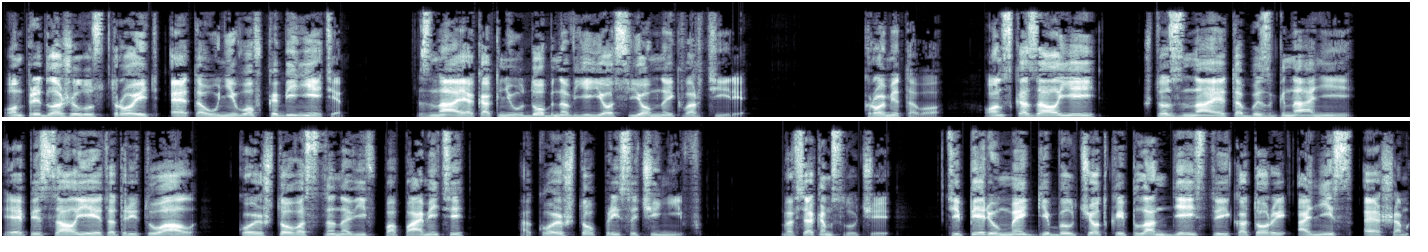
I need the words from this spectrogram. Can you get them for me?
Он предложил устроить это у него в кабинете, зная, как неудобно в ее съемной квартире. Кроме того, он сказал ей, что знает об изгнании, и описал ей этот ритуал, кое-что восстановив по памяти, а кое-что присочинив. Во всяком случае, теперь у Мэгги был четкий план действий, который они с Эшем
